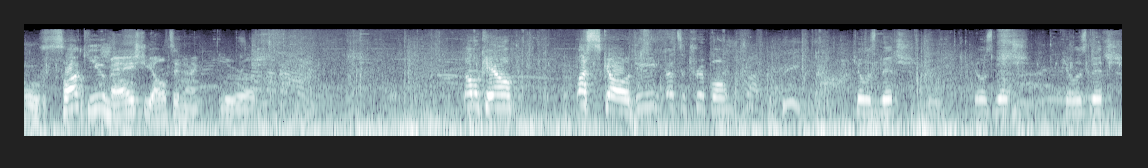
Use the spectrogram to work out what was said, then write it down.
Oh, fuck you, Mei. She ulted and I blew her up. Double kill! Let's go, dude! That's a triple! Kill this bitch. Kill this bitch. Kill this bitch.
